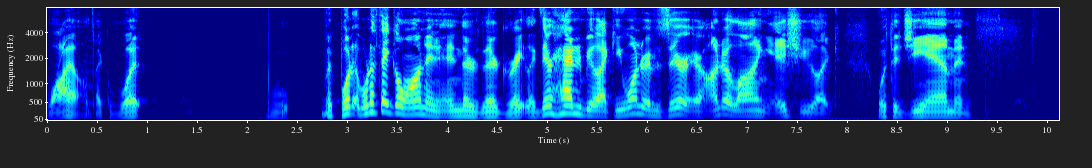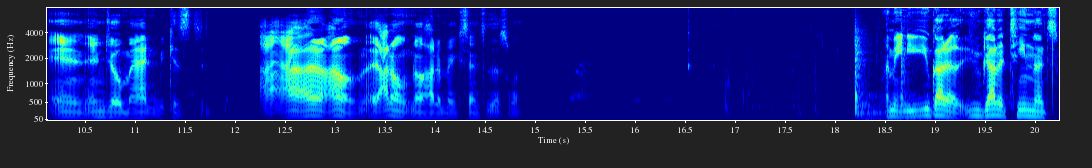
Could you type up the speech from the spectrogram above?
wild. Like what? Like what? What if they go on and, and they're they're great? Like there had to be like you wonder if there an underlying issue like with the GM and and and Joe Maddon because I, I, I don't I don't know how to make sense of this one. I mean, you, you got a you got a team that's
